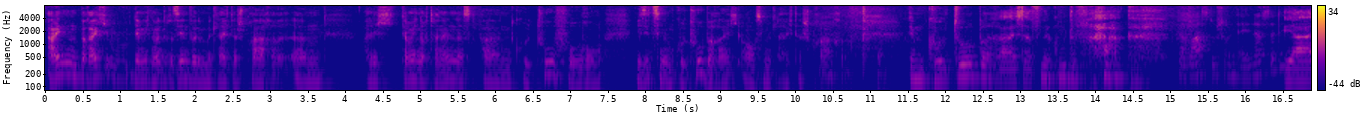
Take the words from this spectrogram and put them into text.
ein Bereich, der mich noch interessieren würde mit leichter Sprache. Ähm, weil ich kann mich noch daran erinnern, das war ein Kulturforum. Wie sieht es denn im Kulturbereich aus mit leichter Sprache? Im Kulturbereich, das ist eine gute Frage. Da warst du schon, erinnerst du dich? Ja,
